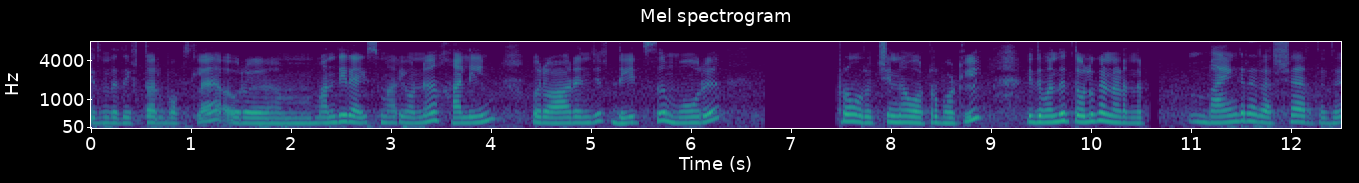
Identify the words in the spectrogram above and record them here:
இருந்தது இஃப்தார் பாக்ஸில் ஒரு மந்தி ரைஸ் மாதிரி ஒன்று ஹலீம் ஒரு ஆரஞ்சு டேட்ஸு மோர் அப்புறம் ஒரு சின்ன வாட்டர் பாட்டில். இது வந்து தொழுகை நடந்த பயங்கர ரஷ்ஷாக இருந்தது.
